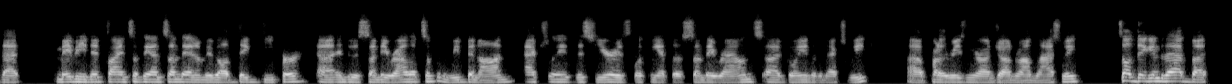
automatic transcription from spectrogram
that maybe he did find something on Sunday, and maybe I'll dig deeper uh, into his Sunday round. That's something we've been on actually this year is looking at those Sunday rounds uh, going into the next week. Uh, part of the reason we were on Jon Rahm last week. So I'll dig into that. But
